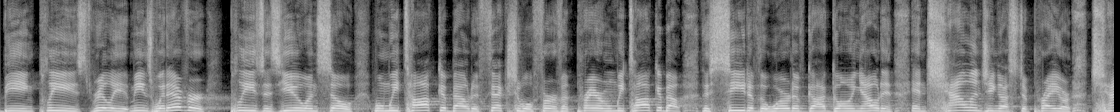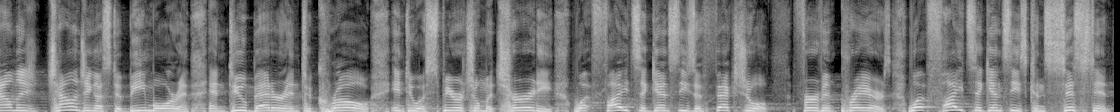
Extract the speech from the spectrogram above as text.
being pleased. Really, it means whatever pleases you. And so when we talk about effectual, fervent prayer, when we talk about the seed of the Word of God going out and, and challenging us to pray or challenge, challenging us to be more and, and do better and to grow into a spiritual maturity, what fights against these effectual, fervent prayers? What fights against these consistent,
